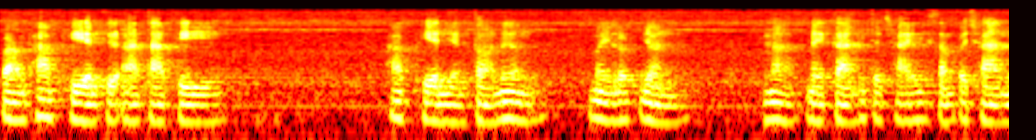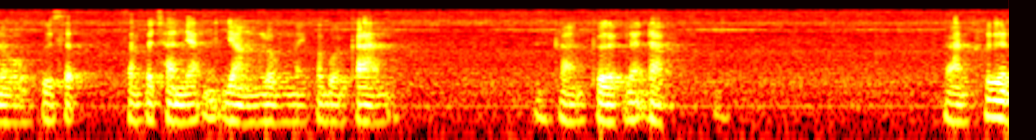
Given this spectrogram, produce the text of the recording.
ความภาคเพียรคืออาตาปี ภาคเพียรอย่างต่อเนื่องไม่ลดหย่อนมากในการที่จะใช้สัมปชานโนคือสัมปชัญญะยังลงในกระบวนการ การเกิดและดับ การเคลื่อน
